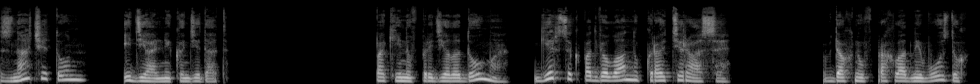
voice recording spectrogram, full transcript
Значит, он идеальный кандидат. Покинув пределы дома, герцог подвел Анну к краю террасы. Вдохнув прохладный воздух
